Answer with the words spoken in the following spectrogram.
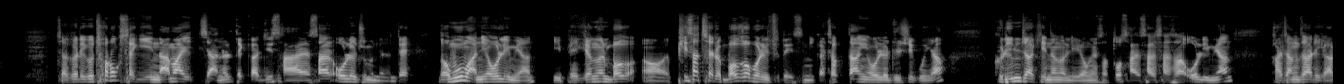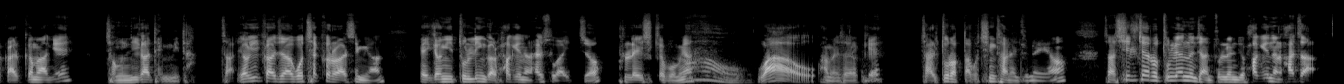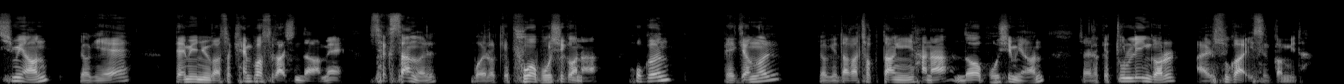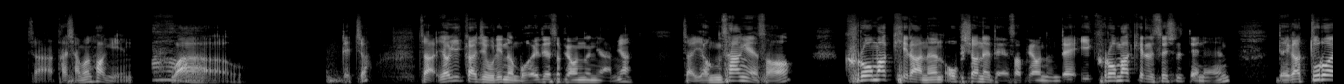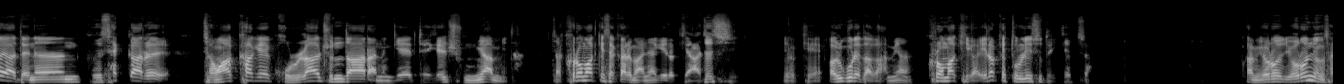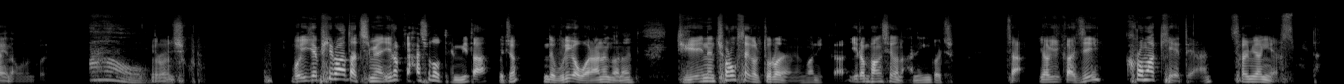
자 그리고 초록색이 남아있지 않을 때까지 살살 올려주면 되는데 너무 많이 올리면 이 배경을 먹 어, 피사체를 먹어버릴 수도 있으니까 적당히 올려주시고요. 그림자 기능을 이용해서 또 살살살살 올리면 가장자리가 깔끔하게 정리가 됩니다. 자 여기까지 하고 체크를 하시면 배경이 뚫린 걸 확인을 할 수가 있죠. 플레이 시켜보면 wow, wow 하면서 이렇게 잘 뚫었다고 칭찬해 주네요. 자 실제로 뚫렸는지 안 뚫렸는지 확인을 하자 치면 여기에 대메뉴 가서 캔버스 가신 다음에 색상을 뭐 이렇게 부어 보시거나 혹은 배경을 여기다가 적당히 하나 넣어 보시면 자 이렇게 뚫린 거를 알 수가 있을 겁니다. 자 다시 한번 확인. wow 됐죠? 자 여기까지 우리는 뭐에 대해서 배웠느냐 하면 자 영상에서 크로마키라는 옵션에 대해서 배웠는데 이 크로마키를 쓰실 때는 내가 뚫어야 되는 그 색깔을 정확하게 골라준다라는 게 되게 중요합니다. 자 크로마키 색깔을 만약에 이렇게 아저씨 이렇게 얼굴에다가 하면 크로마키가 이렇게 뚫릴 수도 있겠죠. 그럼 요런 요런 영상이 나오는 거예요. 이런 식으로. 뭐 이게 필요하다 치면 이렇게 하셔도 됩니다. 그죠? 근데 우리가 원하는 거는 뒤에 있는 초록색을 뚫어내는 거니까 이런 방식은 아닌 거죠. 자, 여기까지 크로마키에 대한 설명이었습니다.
